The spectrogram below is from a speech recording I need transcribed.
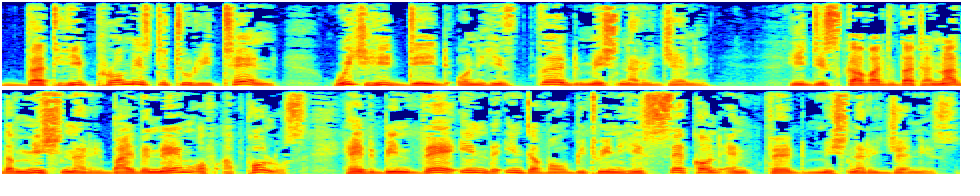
that he promised to return, which he did on his third missionary journey. He discovered that another missionary by the name of Apollos had been there in the interval between his second and third missionary journeys.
